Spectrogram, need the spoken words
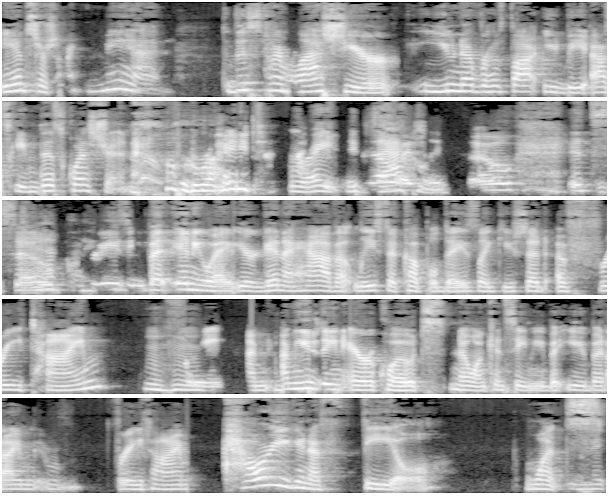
answers. I'm like, man, this time last year, you never thought you'd be asking this question. right. Right. Exactly. so it's so Exactly. crazy. But anyway, you're going to have at least a couple days, like you said, of free time. Mhm. Free. I'm, I'm using air quotes. No one can see me but you, but I'm free time. How are you going to feel once Right.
